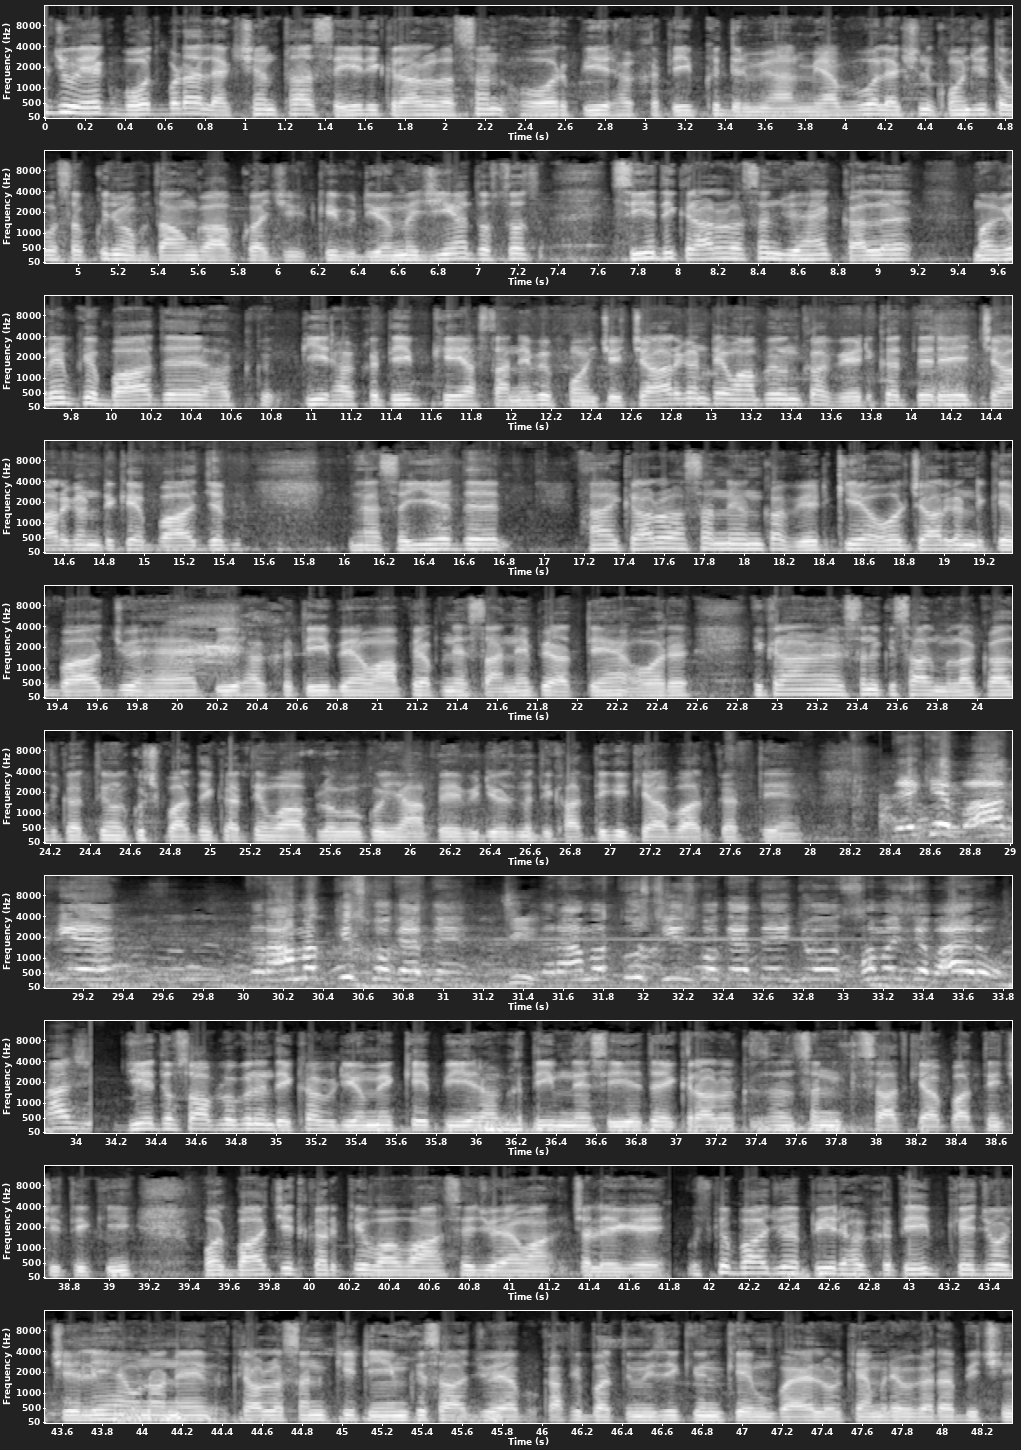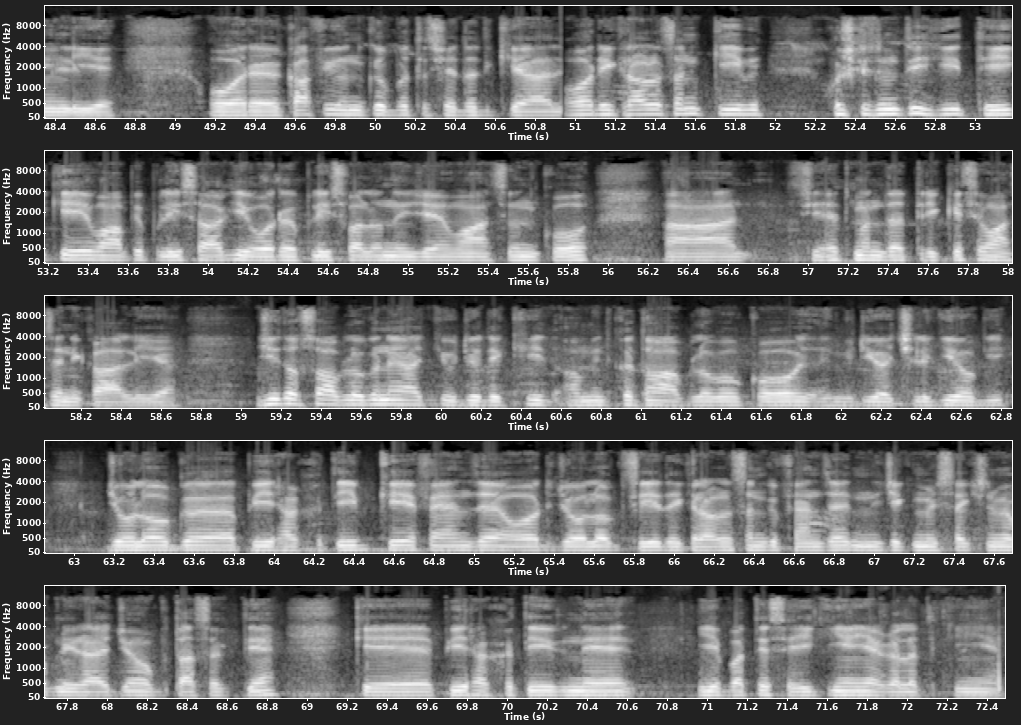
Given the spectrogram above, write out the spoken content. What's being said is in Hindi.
जो एक बहुत बड़ा इलेक्शन था, सैयद इकरार हसन और पीर हक खतीब के दरमियान में। अब वो इलेक्शन कौन जीता, वो सब कुछ मैं बताऊँगा आपको आज की वीडियो में। जी हाँ दोस्तों, सैयद इकरार हसन जो है, कल मगरब के बाद हक, पीर हक खतीब के आस्थाने पे पहुँचे। चार घंटे वहाँ पे उनका वेट करते रहे। चार घंटे के बाद जब सैयद हाँ इकरार हसन ने उनका वेट किया और चार घंटे के बाद जो है पीर हक खतीब है, वहाँ पे अपने स्थाने पे आते हैं और इकरार हसन के साथ मुलाकात करते हैं और कुछ बातें करते हैं। वो आप लोगों को यहाँ पे वीडियोस में दिखाते हैं कि क्या बात करते हैं। देखिए, बात ये है करामत किसको कहते हैं? जी। करामत उस चीज़ को कहते हैं जो समझ से बाहर हो। हाँ जी। ये दोस्तों आप लोगों ने देखा वीडियो में कि पीर खतीब ने सैयद इकरार हसन के साथ क्या बातें चीतें की और बातचीत करके वह वहाँ से जो है वहाँ चले गए। उसके बाद जो है पीर खतीब के जो चेले हैं उन्होंने इकरार हसन की टीम के साथ जो है काफ़ी बदतमीज़ी की उनके मोबाइल और कैमरे वगैरह भी छीन लिए और काफ़ी उनके ऊपर तशद किया। और इकरार हसन की खुशकस्मती की थी कि वहाँ पर पुलिस आ गई और पुलिस वालों ने जो है वहाँ से उनको सेहतमंद तरीके से वहाँ से निकाल लिया। जी दोस्तों आप लोगों ने आज की वीडियो देखी, उम्मीद करता हूँ आप लोगों को वीडियो अच्छी लगी होगी। जो लोग पीर खतीब के फैंस हैं और जो लोग सैद इकरार हसन के फैंस हैं, नीचे कमेंट सेक्शन में अपनी राय जो है बता सकते हैं कि पीर खतीब ने ये बातें सही की हैं या गलत की हैं।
